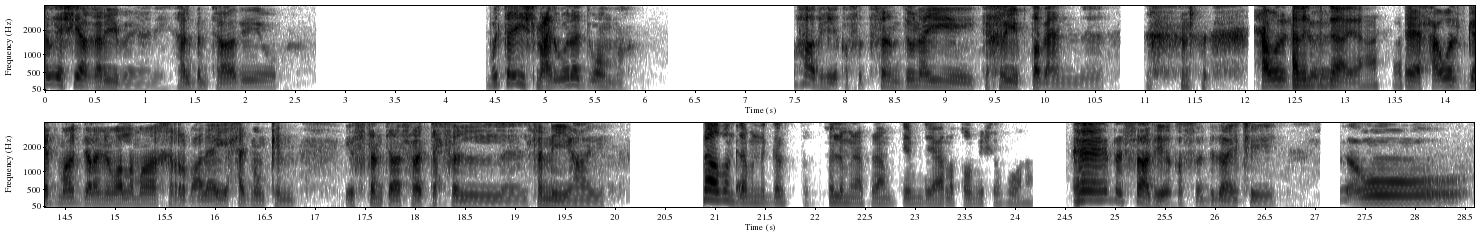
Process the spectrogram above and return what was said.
تسوي أشياء غريبة يعني هالبنت هذه و... وتعيش مع الولد وأمه. وهذه هي قصة الفيلم بدون أي تخريب طبعا. حاولت هذه البداية ها؟ إيه حاولت قد ما أقدر إني والله ما أخرب على أي حد ممكن يستمتع في التحفه الفنية هاي. لا أظن دام إنك قلت فيلم من أفلام قبلي على طول بيشوفونه. إيه بس هذه قصة البداية شي. و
